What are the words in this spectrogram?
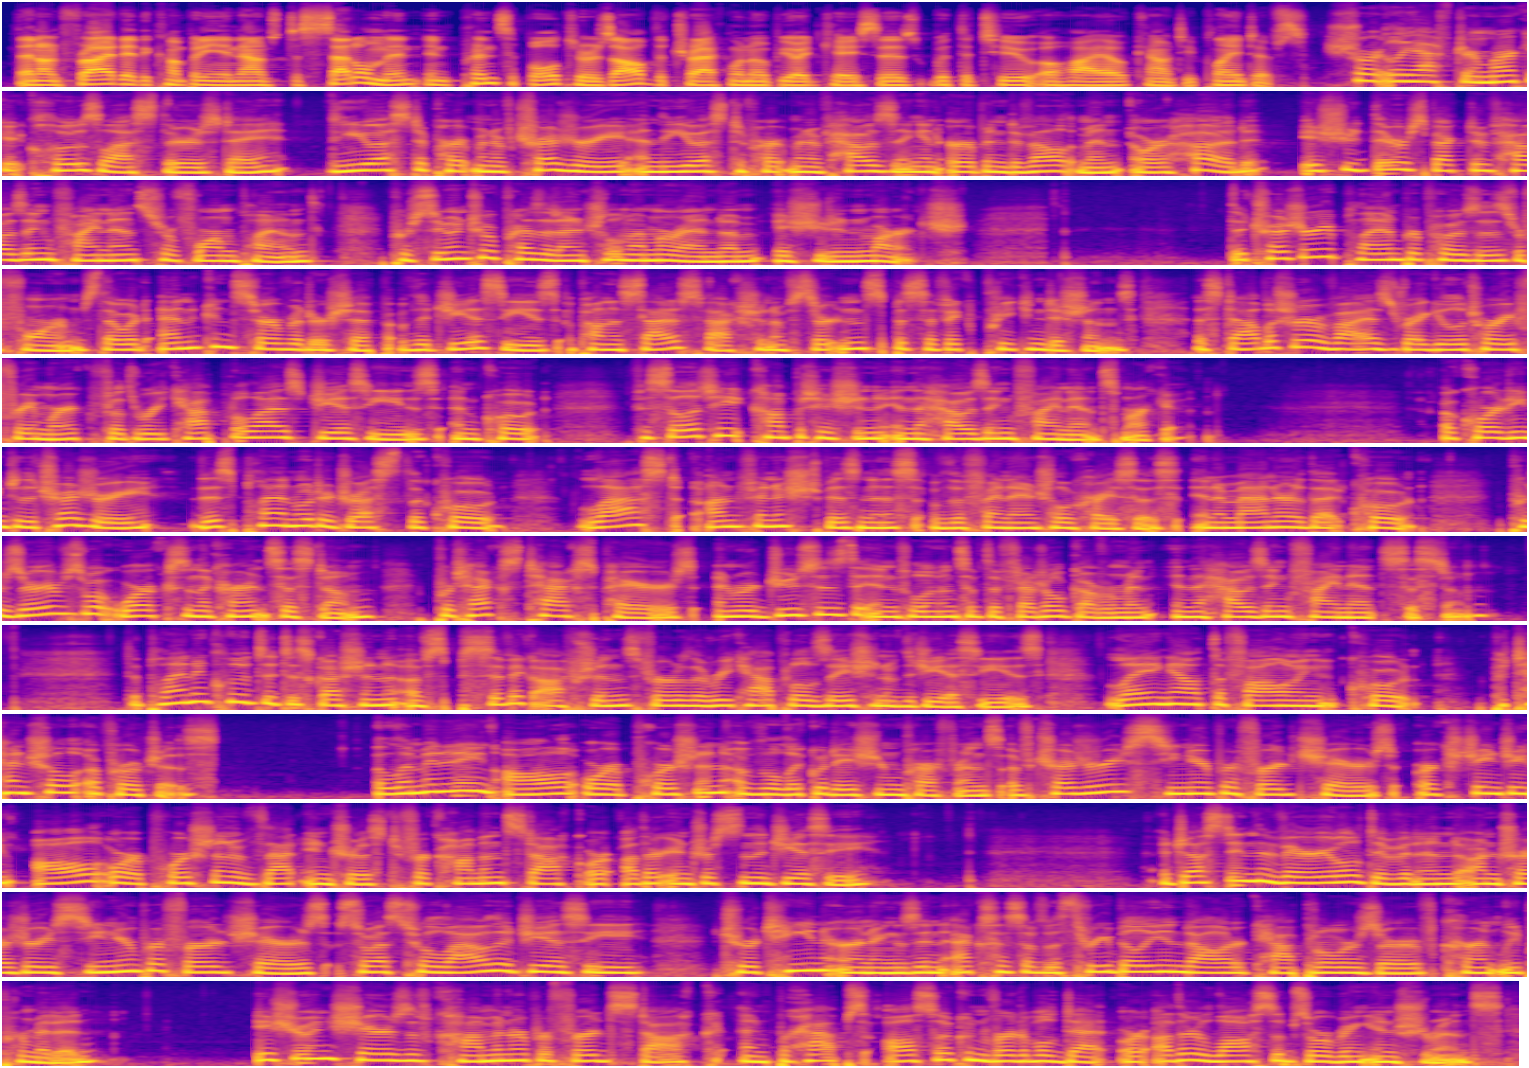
then on Friday, the company announced a settlement in principle to resolve the Track 1 opioid cases with the two Ohio county plaintiffs. Shortly after market close last Thursday, the U.S. Department of Treasury and the U.S. Department of Housing and Urban Development, or HUD, issued their respective housing finance reform plans pursuant to a presidential memorandum issued in March. The Treasury plan proposes reforms that would end conservatorship of the GSEs upon the satisfaction of certain specific preconditions, establish a revised regulatory framework for the recapitalized GSEs, and, quote, facilitate competition in the housing finance market. According to the Treasury, this plan would address the, quote, last unfinished business of the financial crisis in a manner that, quote, preserves what works in the current system, protects taxpayers, and reduces the influence of the federal government in the housing finance system. The plan includes a discussion of specific options for the recapitalization of the GSEs, laying out the following, quote, potential approaches. eliminating all or a portion of the liquidation preference of Treasury's senior preferred shares or exchanging all or a portion of that interest for common stock or other interests in the GSE, adjusting the variable dividend on Treasury's senior preferred shares so as to allow the GSE to retain earnings in excess of the $3 billion capital reserve currently permitted, issuing shares of common or preferred stock and perhaps also convertible debt or other loss absorbing instruments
